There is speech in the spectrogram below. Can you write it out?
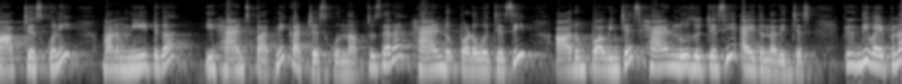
మార్క్ చేసుకొని మనం నీట్గా ఈ హ్యాండ్స్ పార్ట్ని కట్ చేసుకుందాం. చూసారా? హ్యాండ్ పొడవు వచ్చేసి ఆరు పావు ఇంచెస్ హ్యాండ్ లూజ్ వచ్చేసి ఐదున్నర ఇంచెస్. క్రింది వైపున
